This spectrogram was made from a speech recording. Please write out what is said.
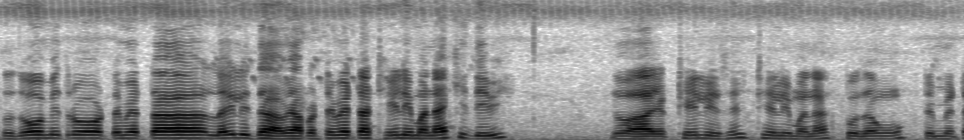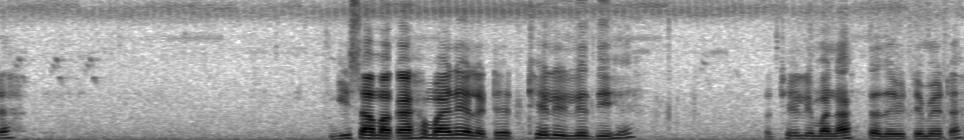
તો જો મિત્રો ટમેટા લઈ લીધા હવે આપણે ટમેટા ઠેલીમાં નાખી દેવી. જો આ એક ઠેલી છે ઠેલીમાં નાખતો જાઉં ટમેટા. ગીસામાં કાંઈ હમાય નહીં એટલે ઠેલી લીધી છે. ઠેલીમાં નાખતા જઈએ ટમેટા.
